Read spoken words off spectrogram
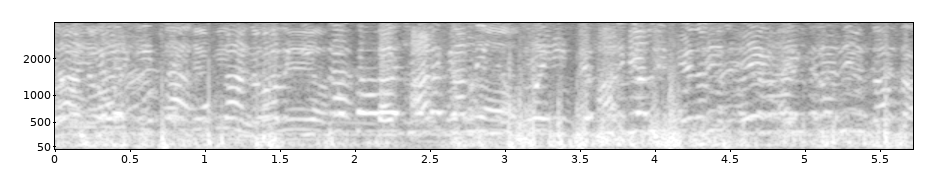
ਧੰਨਵਾਦ ਕੀਤਾ ਧੰਨਵਾਦ ਕੀਤਾ ਹਰ ਗੱਲ ਇੱਕ ਹਰ ਗੱਲ ਇੱਕ ਤਰ੍ਹਾਂ ਦੀ ਹੁੰਦਾ ਹੁੰਦਾ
